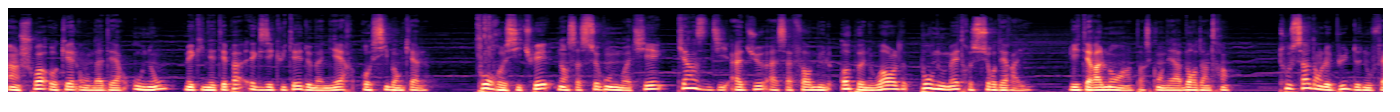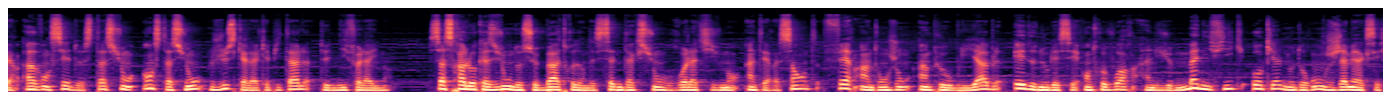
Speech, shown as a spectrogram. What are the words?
un choix auquel on adhère ou non, mais qui n'était pas exécuté de manière aussi bancale. Pour resituer, dans sa seconde moitié, 15 dit adieu à sa formule open world pour nous mettre sur des rails. Littéralement, hein, parce qu'on est à bord d'un train. Tout ça dans le but de nous faire avancer de station en station jusqu'à la capitale de Niflheim. Ça sera l'occasion de se battre dans des scènes d'action relativement intéressantes, faire un donjon un peu oubliable et de nous laisser entrevoir un lieu magnifique auquel nous n'aurons jamais accès.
